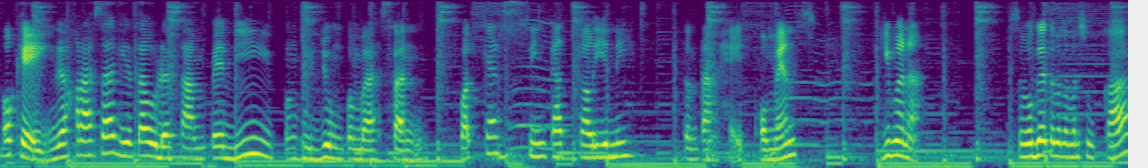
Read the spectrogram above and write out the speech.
Oke nggak kerasa kita udah sampai di penghujung pembahasan podcast singkat kali ini tentang hate comments. Gimana? Semoga teman-teman suka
